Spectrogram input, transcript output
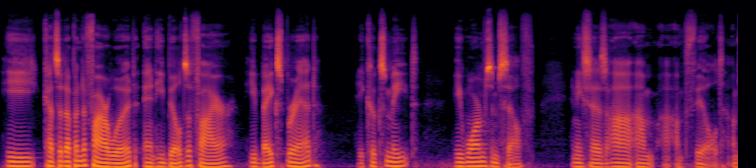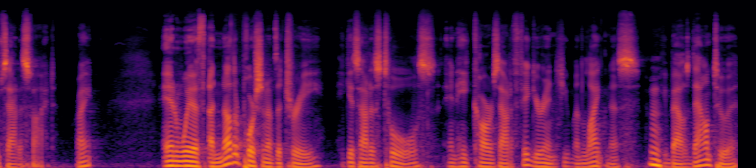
he cuts it up into firewood and he builds a fire. He bakes bread. He cooks meat. He warms himself. And he says, ah, I'm, I'm filled. I'm satisfied, right? And with another portion of the tree, he gets out his tools and he carves out a figure in human likeness. He bows down to it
